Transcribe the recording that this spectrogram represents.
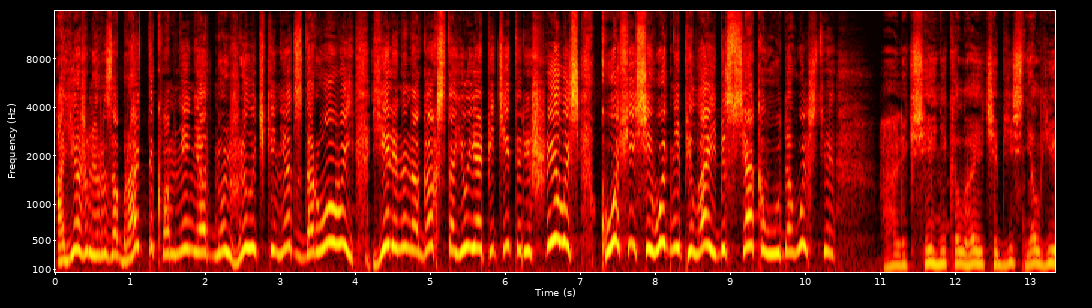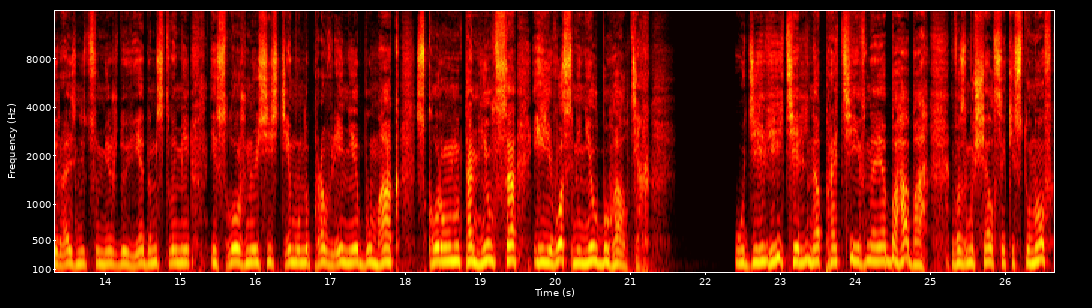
а ежели разобрать, так во мне ни одной жилочки нет здоровой, еле на ногах стою и аппетита решилась, кофе сегодня пила и без всякого удовольствие. А Алексей Николаевич объяснял ей разницу между ведомствами и сложную систему направления бумаг. Скоро он утомился, и его сменил бухгалтер. «Удивительно противная баба!» — возмущался Кистунов,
